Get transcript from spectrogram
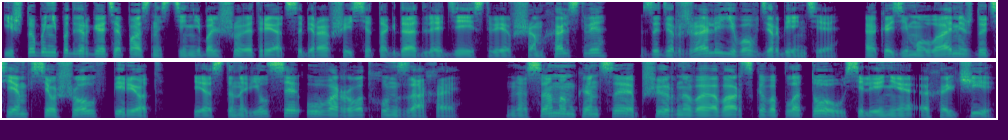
и чтобы не подвергать опасности небольшой отряд, собиравшийся тогда для действия в шамхальстве, задержали его в Дербенте. А Казимула, между тем, все шел вперед и остановился у ворот Хунзаха. На самом конце обширного аварского плато усиления Ахальчи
